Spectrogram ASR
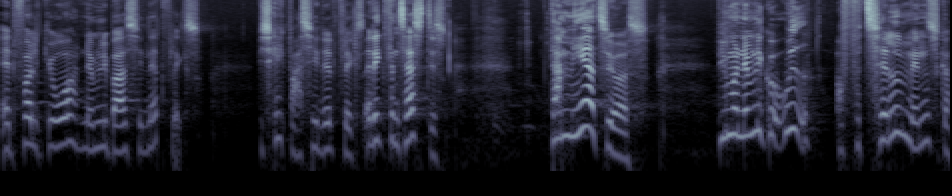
at folk gjorde, nemlig bare at se Netflix. Vi skal ikke bare se Netflix. Er det ikke fantastisk? Der er mere til os. Vi må nemlig gå ud og fortælle mennesker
